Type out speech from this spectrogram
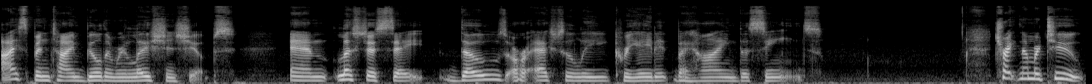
I spend time building relationships. And let's just say those are actually created behind the scenes. Trait number two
